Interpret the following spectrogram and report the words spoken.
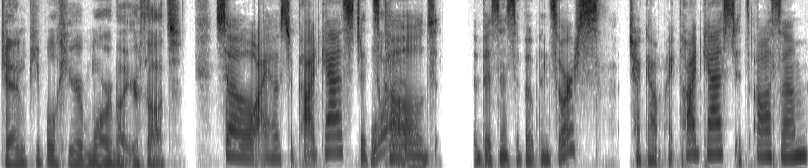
can people hear more about your thoughts? So, I host a podcast. It's What? called The Business of Open Source. Check out my podcast. It's awesome.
